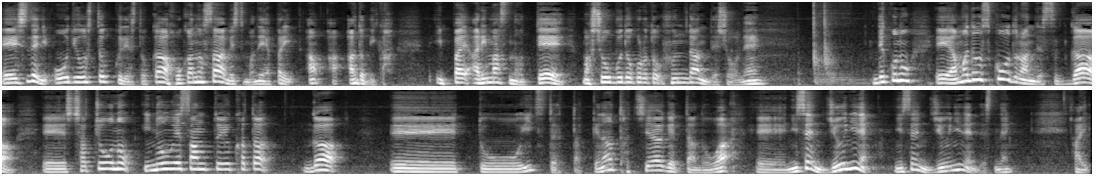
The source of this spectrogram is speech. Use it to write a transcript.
す、えー、で、にオーディオストックですとか、他のサービスもね、やっぱりアアドビか、いっぱいありますので、まあ、勝負どころと踏んだんでしょうね。で、この、えー、アマデウスコードなんですが、えー、社長の井上さんという方が、えー、っと、いつだったっけな、立ち上げたのは、えー、2012年、2012年ですね。はい。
